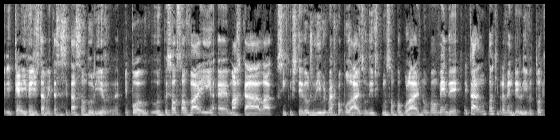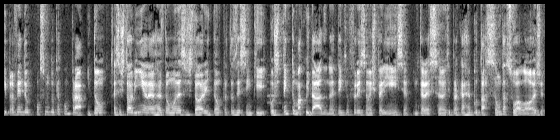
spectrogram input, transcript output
é, que aí vem justamente essa citação do livro, né? E, pô, o, o pessoal só vai é, marcar lá com cinco estrelas os livros mais populares. Os livros que não são populares não vão vender. E, cara, eu não tô aqui para vender livro, eu tô aqui para vender o que o consumidor quer comprar. Então, essa historinha, né? Retomando essa história, então, para trazer assim que, poxa, tem que tomar cuidado, né? Tem que oferecer uma experiência interessante para que a reputação da sua loja,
